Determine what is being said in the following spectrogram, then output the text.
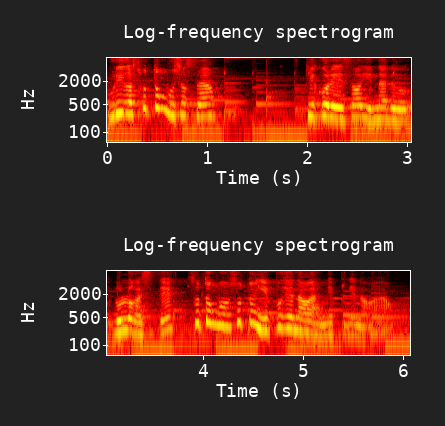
우리가 소똥 보셨어요? 길거리에서 옛날에 놀러 갔을 때 소똥 보면 소똥 예쁘게 나와요 안 예쁘게 나와요?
